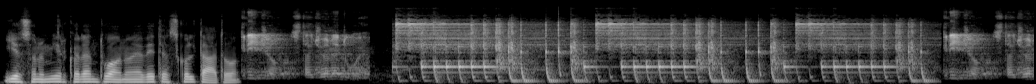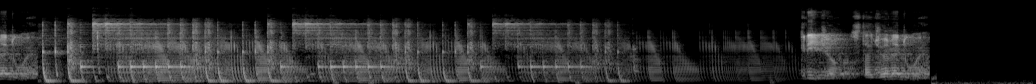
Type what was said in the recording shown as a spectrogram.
Io sono Mirko D'Antuono e avete ascoltato Grigio,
